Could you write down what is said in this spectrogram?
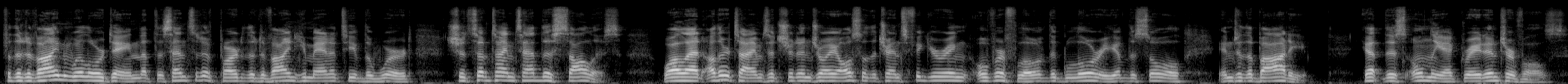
For the divine will ordain that the sensitive part of the divine humanity of the Word should sometimes have this solace, while at other times it should enjoy also the transfiguring overflow of the glory of the soul into the body, yet this only at great intervals.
